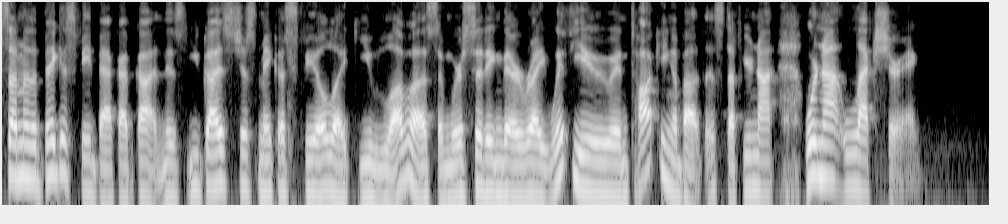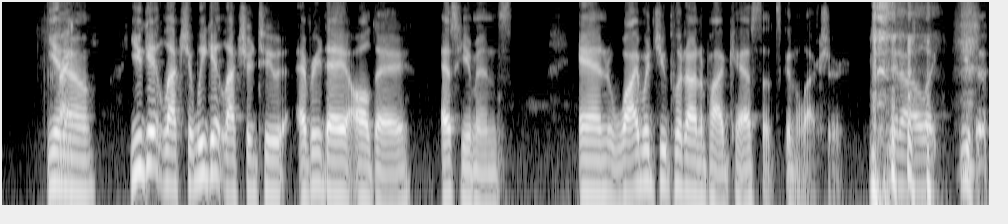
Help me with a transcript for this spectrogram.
Some of the biggest feedback I've gotten is you guys just make us feel like you love us and we're sitting there right with you and talking about this stuff. You're not, we're not lecturing. You Right. know, you get lectured, we get lectured to every day, all day as humans. And why would you put on a podcast that's going to lecture? You know, like,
